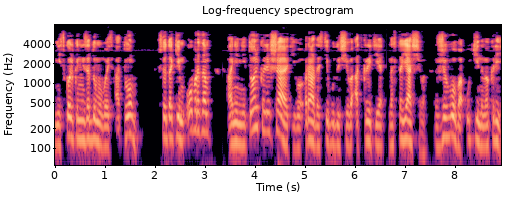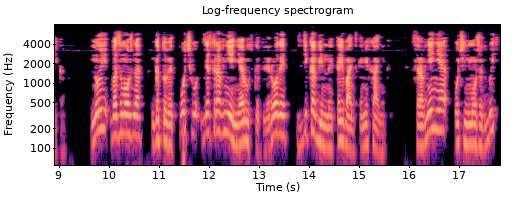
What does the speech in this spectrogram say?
нисколько не задумываясь о том, что таким образом они не только лишают его радости будущего открытия настоящего, живого утиного крика, но и, возможно, готовят почву для сравнения русской природы с диковинной тайваньской механикой. Сравнение очень может быть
